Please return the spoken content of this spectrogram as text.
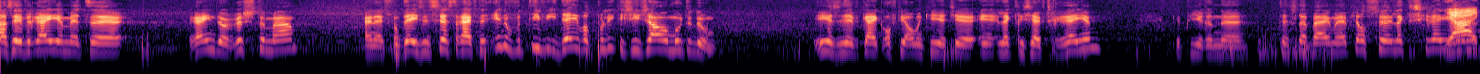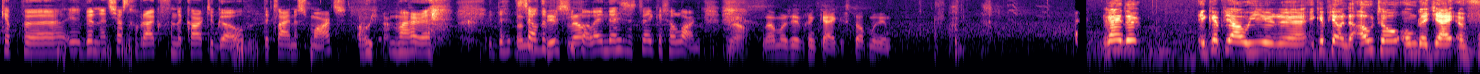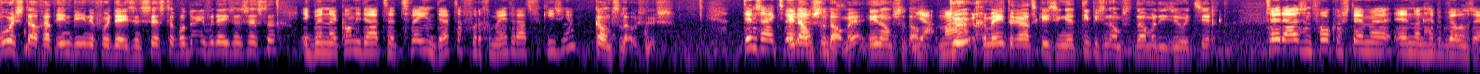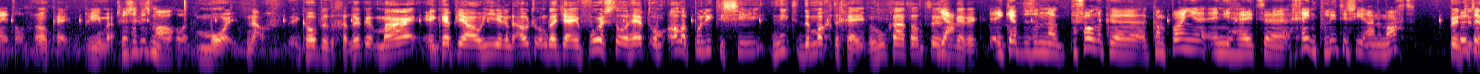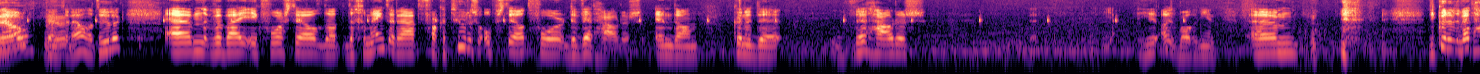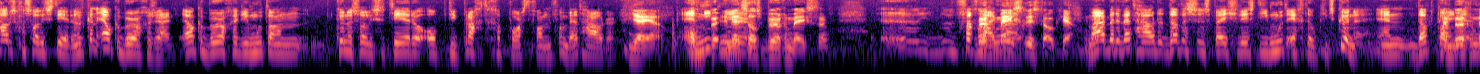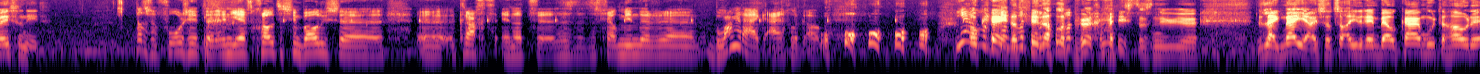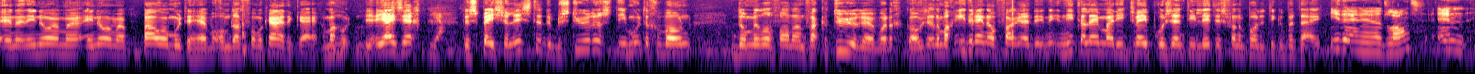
ga eens even rijden met uh, Reinder Rustema. En hij is van D66. Hij heeft een innovatief idee wat politici zouden moeten doen. Eerst eens even kijken of hij al een keertje elektrisch heeft gereden. Ik heb hier een uh, Tesla bij me. Heb je al eens uh, elektrisch gereden? Ja, ik, heb, uh, ik ben enthousiast gebruiker van de Car2Go, de kleine smarts. Oh ja. Maar hetzelfde principe, wel... alleen deze is twee keer zo lang. Nou, laten we eens even gaan kijken. Stap maar in. Rijder, ik heb jou hier ik heb jou in de auto omdat jij een voorstel gaat indienen voor D66. Wat doe je voor D66? Ik ben kandidaat 32 voor de gemeenteraadsverkiezingen. Kansloos dus. Tenzij ik 2000... In Amsterdam, hè? In Amsterdam. Ja, maar... De gemeenteraadsverkiezingen, typisch in Amsterdam, maar die zoiets zegt. 2000 volkersstemmen en dan heb ik wel een zetel. Oké, prima. Dus het is mogelijk. Mooi. Nou, ik hoop dat het gaat lukken. Maar ik heb jou hier in de auto omdat jij een voorstel hebt om alle politici niet de macht te geven. Hoe gaat dat uh, ja, werk? Ik heb dus een persoonlijke campagne en die heet uh, Geen politici aan de macht. .nl, .nl natuurlijk. Um, waarbij ik voorstel dat de gemeenteraad vacatures opstelt voor de wethouders. En dan kunnen de wethouders. Ja, hier, oh, ik niet in. Um, die kunnen de wethouders gaan solliciteren. En dat kan elke burger zijn. Elke burger die moet dan kunnen solliciteren op die prachtige post van, van wethouder. Ja, ja. En of niet meer, net zoals burgemeester. Uh, burgemeester is het ook, ja. Maar bij de wethouder, dat is een specialist die moet echt ook iets kunnen. En dat kan en burgemeester niet? Dat is een voorzitter en die heeft grote symbolische uh, kracht. En dat, uh, dat, is, dat, is, veel minder belangrijk eigenlijk ook. Ja, Oké, okay, dat vinden alle burgemeesters nu. het lijkt mij juist dat ze iedereen bij elkaar moeten houden en een enorme, enorme power moeten hebben om dat voor elkaar te krijgen. Maar goed, jij zegt ja. de specialisten, de bestuurders, die moeten gewoon door middel van een vacature worden gekozen. En dan mag iedereen op niet alleen maar die 2% die lid is van een politieke partij. Iedereen in het land en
